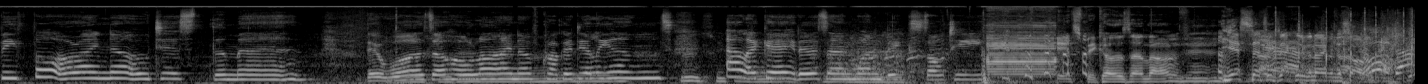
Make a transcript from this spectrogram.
before I noticed the man. There was a whole line of crocodilians, alligators, and one big salty. It's because I love you. Yes, that's exactly the name of the song. It's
